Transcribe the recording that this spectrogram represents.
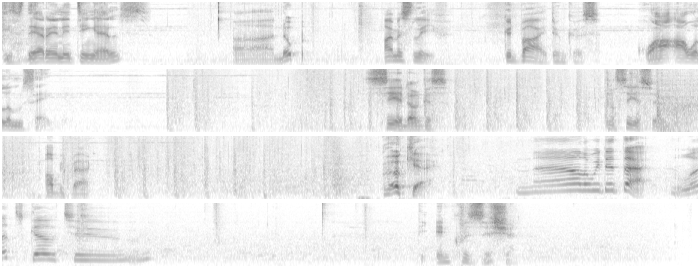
Is there anything else? Uh, nope. I must leave. Goodbye, Dunkus. Qua awalum seg. See ya, Dunkus. I'll see you soon. I'll be back. Okay. Now that we did that, let's go to the Inquisition.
